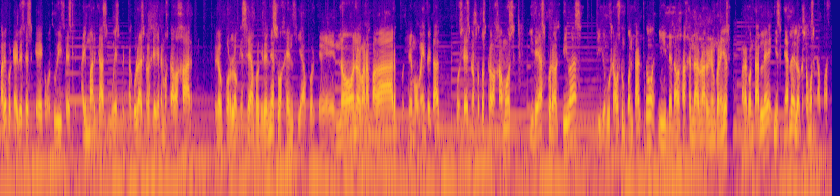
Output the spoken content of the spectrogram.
¿vale? Porque hay veces que, como tú dices, hay marcas muy espectaculares con las que queremos trabajar pero por lo que sea, porque tenía su agencia, porque no nos van a pagar pues, de momento y tal, pues es, nosotros trabajamos ideas proactivas y que buscamos un contacto e intentamos agendar una reunión con ellos para contarle y enseñarle lo que somos capaces,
